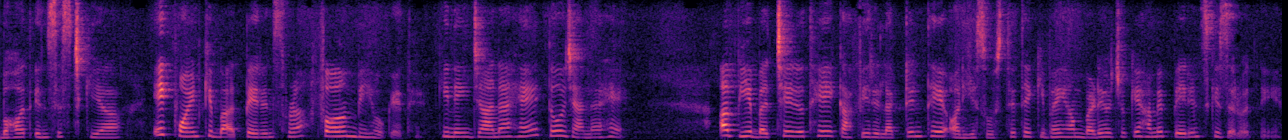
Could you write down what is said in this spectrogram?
बहुत इंसिस्ट किया। एक पॉइंट के बाद पेरेंट्स थोड़ा फर्म भी हो गए थे कि नहीं, जाना है तो जाना है। अब ये बच्चे जो थे, काफ़ी रिलेक्टेंट थे और ये सोचते थे कि भाई, हम बड़े हो चुके हैं, हमें पेरेंट्स की ज़रूरत नहीं है।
